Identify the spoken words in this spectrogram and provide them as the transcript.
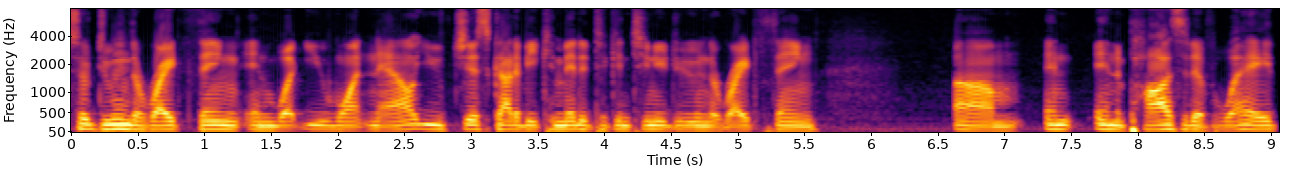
So, doing the right thing in what you want now, you've just got to be committed to continue doing the right thing um, in, in a positive way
